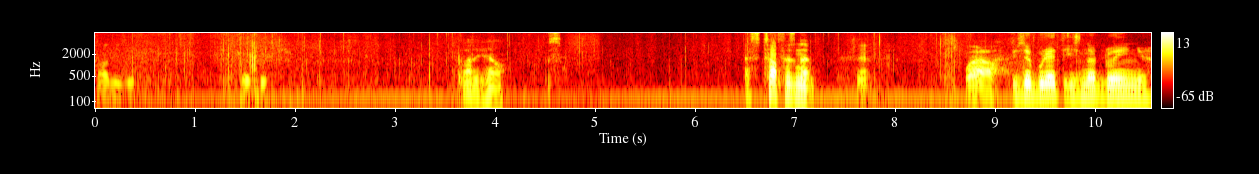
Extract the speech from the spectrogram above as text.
hard is it. Okay. Bloody hell. That's- That's tough, isn't it? Yeah. Wow. If the bullet is not going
